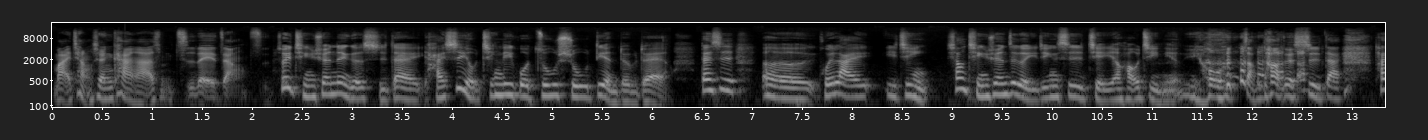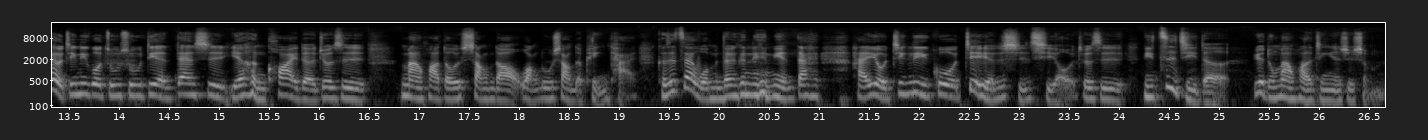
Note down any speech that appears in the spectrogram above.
买抢先看啊什么之类这样子。所以秦轩那个时代还是有经历过租书店，对不对？但是呃，回来已经。像秦轩这个已经是解严好几年以后 长大的世代，他有经历过租书店，但是也很快的，就是漫画都上到网络上的平台。可是，在我们的那个年代，还有经历过戒严时期哦。就是你自己的阅读漫画的经验是什么呢？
